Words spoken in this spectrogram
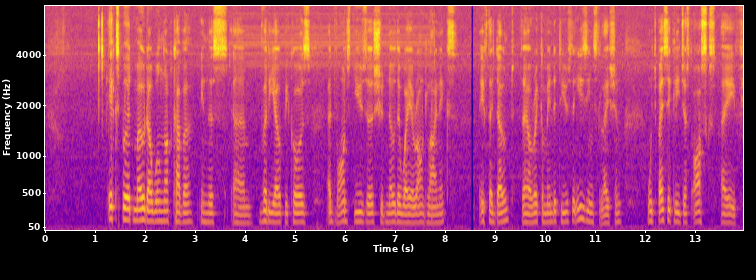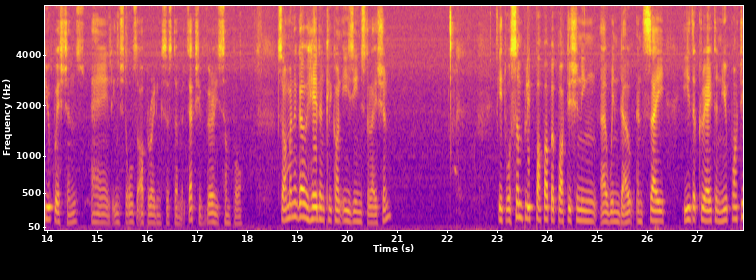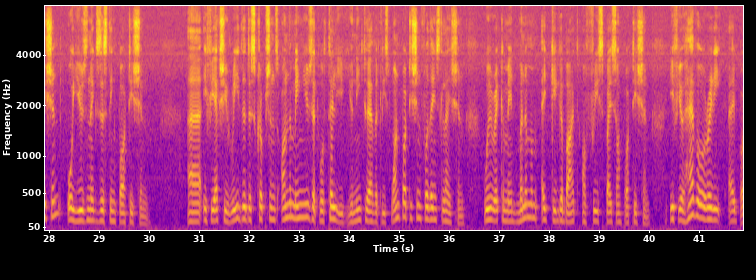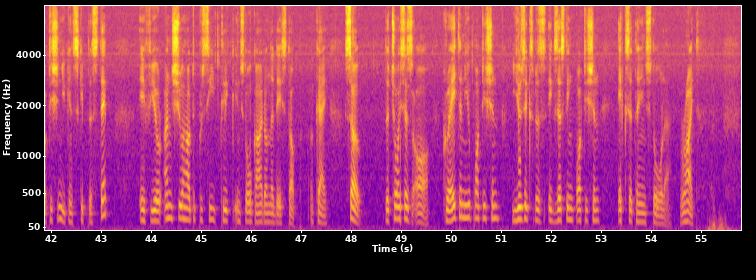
Expert mode I will not cover in this um, video because advanced users should know their way around Linux. If they don't they are recommended to use the easy installation which basically just asks a few questions and installs the operating system. It's actually very simple. So I'm going to go ahead and click on easy installation. It will simply pop up a partitioning uh, window and say either create a new partition or use an existing partition. Uh, if you actually read the descriptions on the menus it will tell you you need to have at least one partition for the installation. We recommend minimum 8 gigabyte of free space on partition. If you have already a partition you can skip the step. If you're unsure how to proceed click install guide on the desktop. Okay so the choices are create a new partition use ex existing partition exit the installer. Right.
